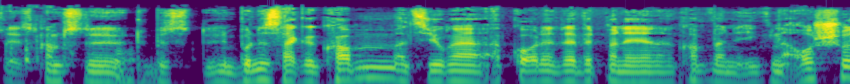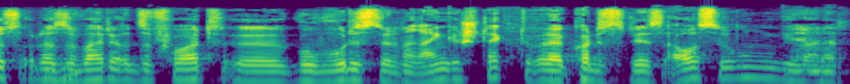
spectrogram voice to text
So, Jetzt kommst du, du bist in den Bundestag gekommen, als junger Abgeordneter wird man dann kommt man in irgendeinen Ausschuss oder so weiter und so fort. Äh, wo wurdest du denn reingesteckt oder konntest du dir das aussuchen? Wie war das?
